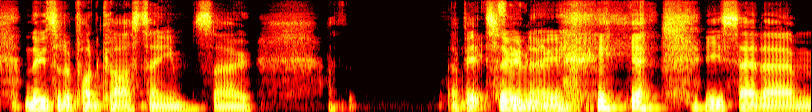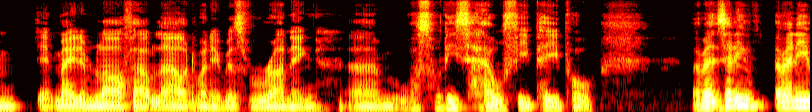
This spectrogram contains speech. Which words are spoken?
new to the podcast team, so a bit, bit too too new. new. yeah, he said um, it made him laugh out loud when he was running. Um, what's all these healthy people? Are Is any are any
